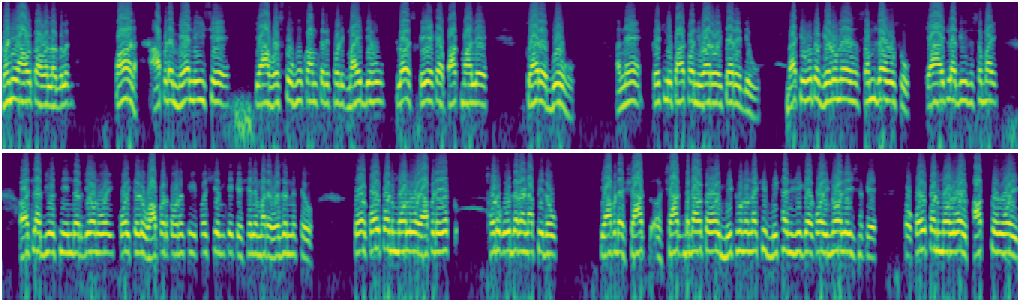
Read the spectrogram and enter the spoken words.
ઘણી આવતા હોય અલગ અલગ પણ આપણે મેન ઈ છે કે આ વસ્તુ હું કામ કરી થોડીક માહિતી દેવું પ્લસ કહીએ કે પાકમાં લે ક્યારે દેવું અને કેટલી પાકવાની વાર હોય ક્યારે દેવું. બાકી હું તો ખેડૂને સમજાવું છું કે આ આટલા દિવસે સમય, આટલા દિવસની અંદર દેવાનું હોય, કોઈ ખેડૂત વાપરતો નથી, પછી એમ કે છેલ્લે મારે વજન નથી થયું. તો કોઈ પણ મોલ હોય, આપણે એક થોડુંક ઉદાહરણ આપી દઉં કે આપણે શાક શાક બનાવતો હોય, મીઠું નાખી, મીઠાની જગ્યાએ કોઈ ન લઈ શકે. તો કોઈ પણ મોલ હોય ફાકતો હોય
